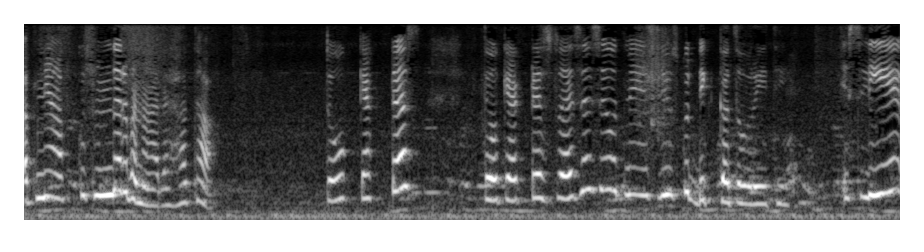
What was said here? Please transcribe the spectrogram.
अपने आप को सुंदर बना रहा था। तो कैक्टस तो कैक्टस तो ऐसे से उतने इसलिए उसको दिक्कत हो रही थी। इसलिए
